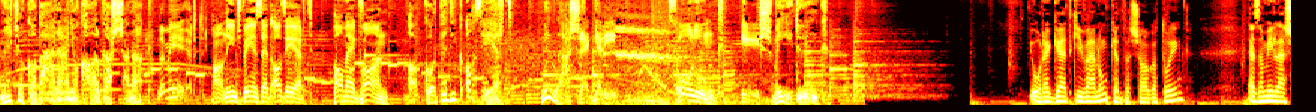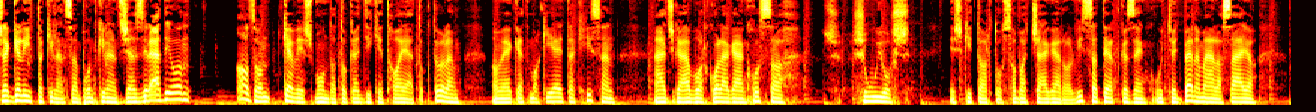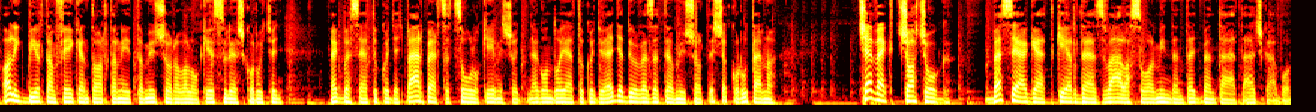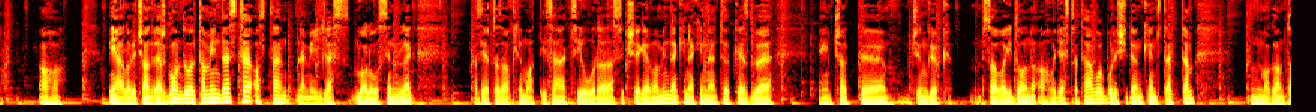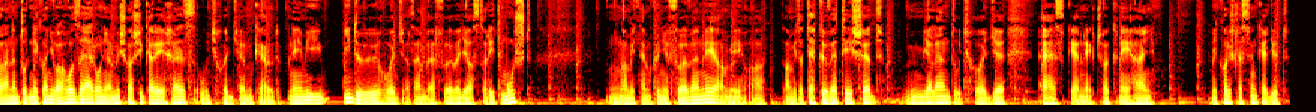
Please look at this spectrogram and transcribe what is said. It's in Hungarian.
ne csak a bárányok hallgassanak. De miért? Ha nincs pénzed azért, ha megvan, akkor pedig azért. Millás reggeli. Szólunk és védünk. Jó reggelt kívánunk, kedves hallgatóink! Ez a Millás reggeli itt a 90.9 Jazzy Rádion. Azon kevés mondatok egyikét halljátok tőlem, amelyeket ma kiejtek, hiszen Ács Gábor kollégánk hossza, súlyos és kitartó szabadságáról visszatért közénk, úgyhogy be nem áll a szája. Alig bírtam féken tartani itt a műsorra való készüléskor, úgyhogy megbeszéltük, hogy egy pár percet szólok én is, hogy ne gondoljátok, hogy ő egyedül vezeti a műsort, és akkor utána csevek, csacsog, beszélget, kérdez, válaszol, mindent egyben, tehát Ács Gábor. Aha. Mihálovics András gondolta mindezt, aztán nem így lesz valószínűleg. Azért az akklimatizációra szüksége van mindenkinek, innentől kezdve én csak csüngök szavaidon, ahogy ezt a távolból is időnként tettem. Magam talán nem tudnék annyival hozzájárulni a műsor sikeréhez, úgyhogy kell némi idő, hogy az ember fölvegye azt a ritmust, amit nem könnyű fölvenni, ami a, amit a te követésed jelent, úgyhogy ehhez kérnék csak néhány, mikor is leszünk együtt?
